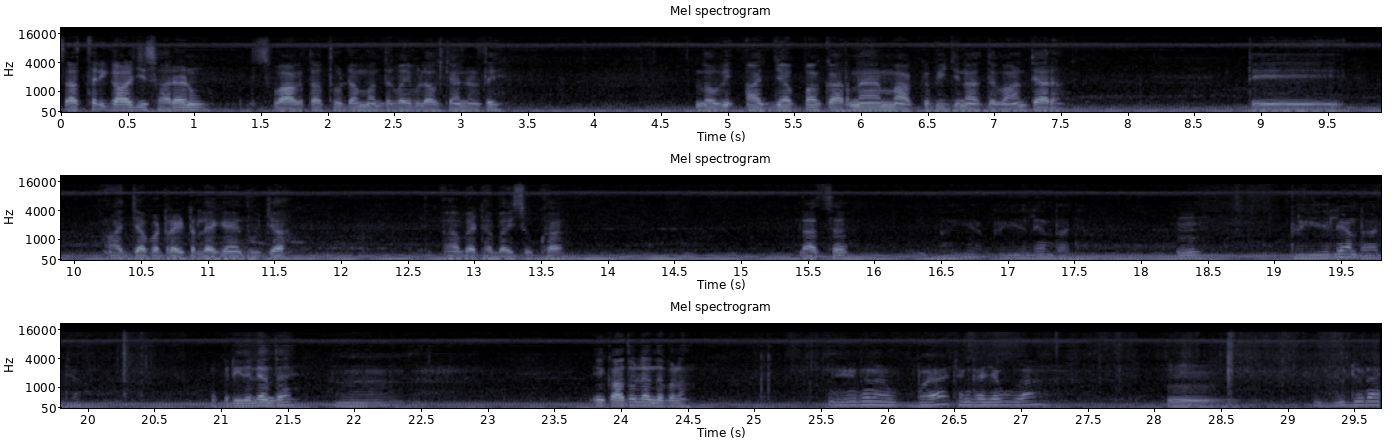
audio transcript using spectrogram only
ਸਤਿ ਸ੍ਰੀ ਅਕਾਲ ਜੀ ਸਾਰਿਆਂ ਨੂੰ। ਸਵਾਗਤ ਆ ਤੁਹਾਡਾ ਮੰਦਰ ਬਾਈ ਬਲੌਗ ਚੈਨਲ ਤੇ। ਲਓ ਵੀ ਅੱਜ ਆਪਾਂ ਕਰਨਾ ਹੈ ਮੱਕ ਬੀਜਣਾ ਦੀਵਾਨ ਤਿਆਰ। ਤੇ ਅੱਜ ਆਪਾਂ ਟਰੈਕਟਰ ਲੈ ਕੇ ਆਏ ਦੂਜਾ। ਆ ਬੈਠਾ ਬਾਈ ਸੁੱਖਾ। ਦੱਸ। ਵਧੀਆ ਫਰੀਜ ਲਿਆਂਦਾ ਅੱਜ। ਹੂੰ। ਫਰੀਜ ਲਿਆਂਦਾ ਅੱਜ। ਖਰੀਦ ਲਿਆਂਦਾ ਹੈ? ਹੂੰ। ਇਹ ਕਾਹਤੋਂ ਲਿਆਂਦਾ ਭਲਾ? ਇਹਦੇ ਨਾਲ ਬਾਇਆ ਚੰਗਾ ਜਾਊਗਾ। ਹੂੰ। ਬੁੱਝੜਾਂ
